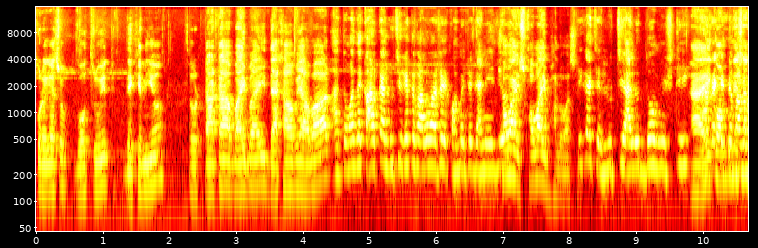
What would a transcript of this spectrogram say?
করে গেছো গো থ্রু ইট দেখে নিও। তো টাটা বাই বাই দেখা হবে আবার। আর তোমাদের কার কার লুচি খেতে ভালোবাসে কমেন্টে জানিয়ে দিও। সবাই সবাই ভালোবাসে। ঠিক আছে লুচি আলুর দম মিষ্টি হ্যাঁ এই কম্বিনেশন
